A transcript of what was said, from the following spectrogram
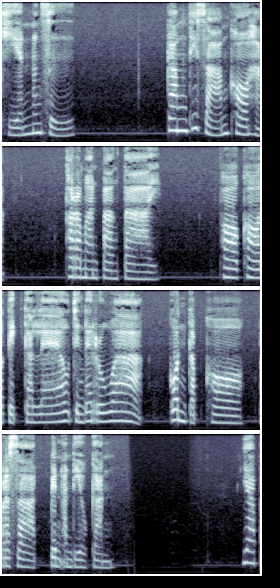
เขียนหนังสือ กรรมที่สามคอหัก ทรมานปางตาย พอคอติดกันแล้วจึงได้รู้ว่า ก้นกับคอ ประสาทเป็นอันเดียวกัน อย่าไป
